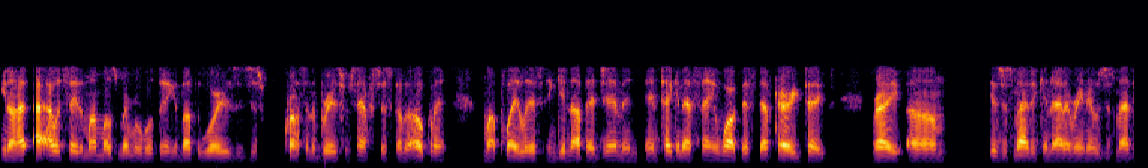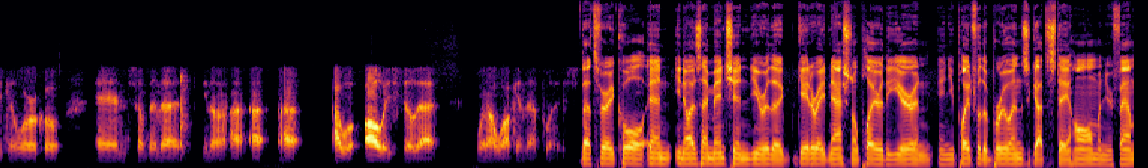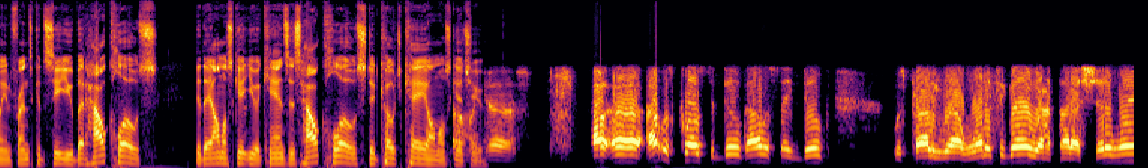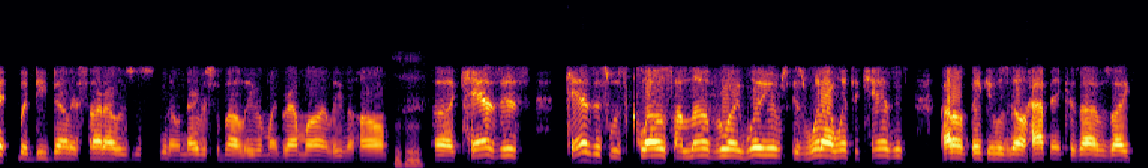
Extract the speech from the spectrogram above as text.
you know, I, I would say that my most memorable thing about the Warriors is just crossing the bridge from San Francisco to Oakland, my playlist, and getting out that gym and, and taking that same walk that Steph Curry takes, right? Um, it's just magic in that arena. It was just magic in Oracle, and something that you know I I I, I will always feel that when I walk in that place. That's very cool. And, you know, as I mentioned, you were the Gatorade National Player of the Year and, and you played for the Bruins. You got to stay home and your family and friends could see you. But how close did they almost get you at Kansas? How close did Coach K almost get oh you? gosh. I, uh, I was close to Duke. I would say Duke was probably where I wanted to go, where I thought I should have went, but deep down inside, I was just you know nervous about leaving my grandma and leaving home. Mm-hmm. Uh, Kansas, Kansas was close. I love Roy Williams. Is when I went to Kansas, I don't think it was gonna happen because I was like,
